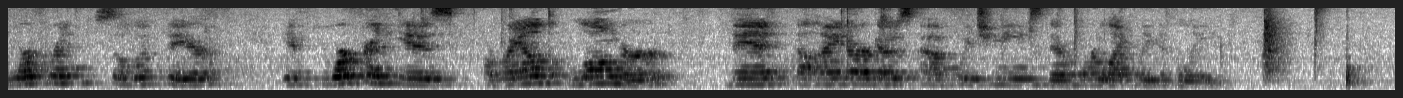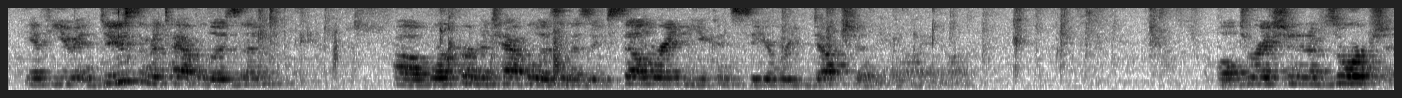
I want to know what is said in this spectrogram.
warfarin, so look there. If warfarin is around longer, then the INR goes up, which means they're more likely to bleed. If you induce the metabolism, uh, warfarin metabolism is accelerated, you can see a reduction in INR. Alteration in absorption.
